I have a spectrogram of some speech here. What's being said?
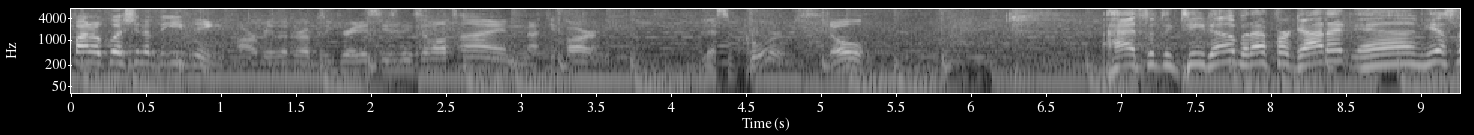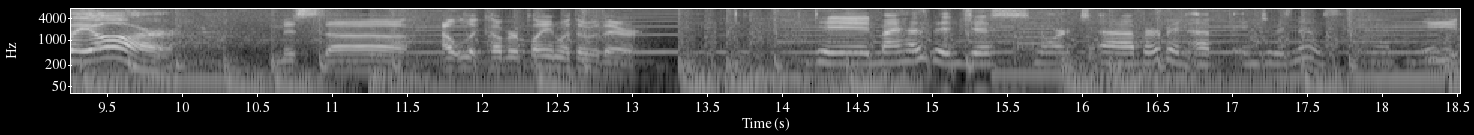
Final question of the evening: Are Reload Rubs the greatest seasonings of all time? Matthew Farr, Yes, of course. Joel, I had something teed up, but I forgot it, and yes, they are. Miss uh, Outlet cover playing with over there. Did my husband just snort uh, bourbon up into his nose? He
